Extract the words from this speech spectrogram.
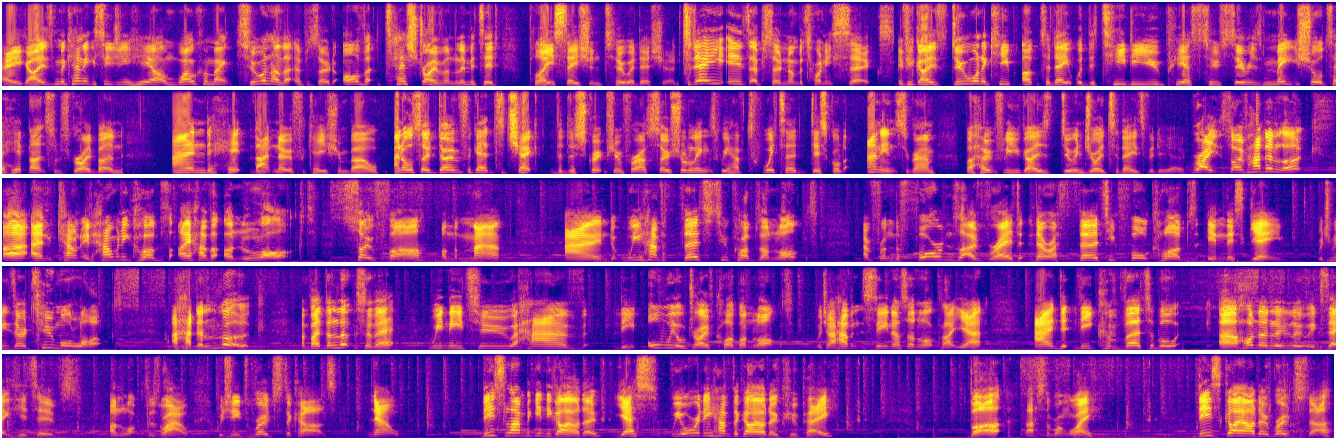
Hey guys, Mechanic CG here, and welcome back to another episode of Test Drive Unlimited PlayStation 2 Edition. Today is episode number 26. If you guys do want to keep up to date with the TDU PS2 series, make sure to hit that subscribe button and hit that notification bell. And also, don't forget to check the description for our social links. We have Twitter, Discord, and Instagram. But hopefully you guys do enjoy today's video. Right, so I've had a look uh, and counted how many clubs I have unlocked so far on the map, and we have 32 clubs unlocked, and from the forums that I've read, there are 34 clubs in this game, which means there are two more locked. I had a look, and by the looks of it, we need to have the all-wheel drive club unlocked, which I haven't seen us unlock that yet, and the convertible uh, Honolulu executives unlocked as well, which needs roadster cars. Now, this Lamborghini Gallardo, yes, we already have the Gallardo Coupe, but that's the wrong way. This Gallardo Roadster,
